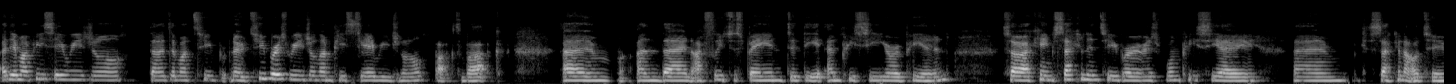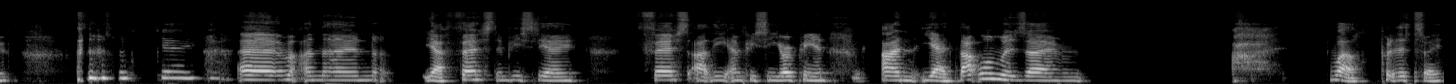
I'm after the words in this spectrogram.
I did my PCA regional, then I did my two no two bros regional, then PCA regional back to back. Um, and then I flew to Spain, did the NPC European. So I came second in two bros, one PCA, um, second out of two. Yay. Um, and then yeah, first in PCA, first at the NPC European. And yeah, that one was um well, put it this way.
